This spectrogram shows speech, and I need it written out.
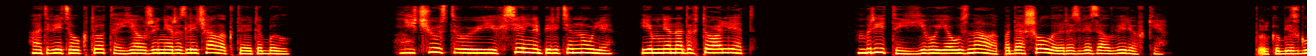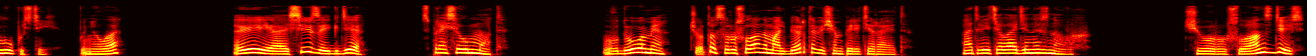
— ответил кто-то, я уже не различала, кто это был. «Не чувствую их, сильно перетянули, и мне надо в туалет». Бритый, его я узнала, подошел и развязал веревки. «Только без глупостей, поняла?» «Эй, а Сизый где?» — спросил Мот. «В доме. Что-то с Русланом Альбертовичем перетирает», — ответил один из новых. «Чё, Руслан здесь?»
